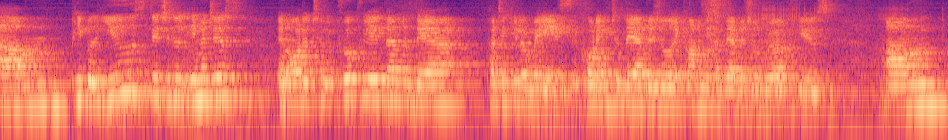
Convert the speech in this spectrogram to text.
um, people use digital images in order to appropriate them in their particular ways, according to their visual economies and their visual worldviews. Um,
